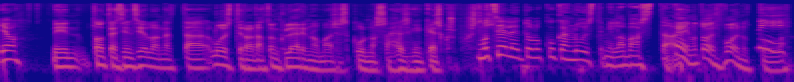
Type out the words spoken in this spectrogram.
Joo. Niin totesin silloin, että luistiradat on kyllä erinomaisessa kunnossa Helsingin keskuspuistossa. Mutta siellä ei tullut kukaan luistimilla vastaan. Ei, mutta olisi voinut tulla. Niin,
